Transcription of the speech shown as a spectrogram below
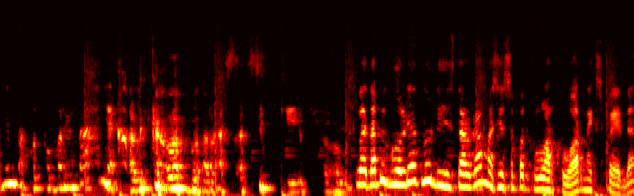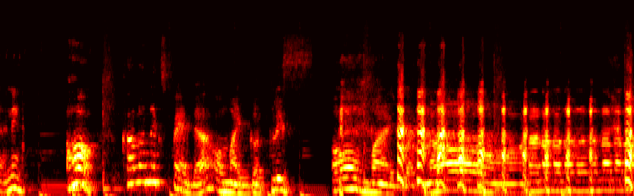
mungkin takut pemerintahnya kali kalau gue rasa sih gitu. Nggak, tapi gue lihat lu di Instagram masih sempat keluar-keluar naik sepeda nih. Oh, kalau naik sepeda, oh my god, please Oh my god, no, no, no, no, no, no, no, no, no.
